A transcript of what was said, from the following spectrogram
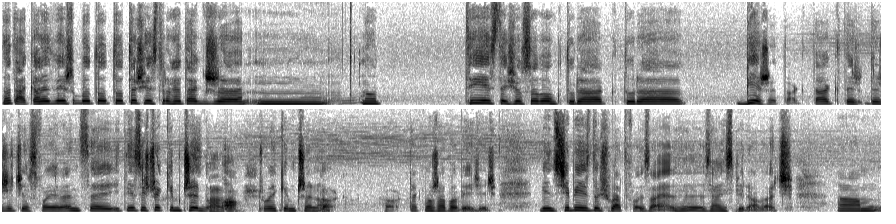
no tak, ale wiesz, bo to, to też jest trochę tak, że mm, no, ty jesteś osobą, która, która bierze tak, tak, te, te życie w swoje ręce i ty jesteś człowiekiem czynu. Staram o, się. człowiekiem czynu. Tak, tak. tak można powiedzieć. Więc ciebie jest dość łatwo za, zainspirować. Um,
